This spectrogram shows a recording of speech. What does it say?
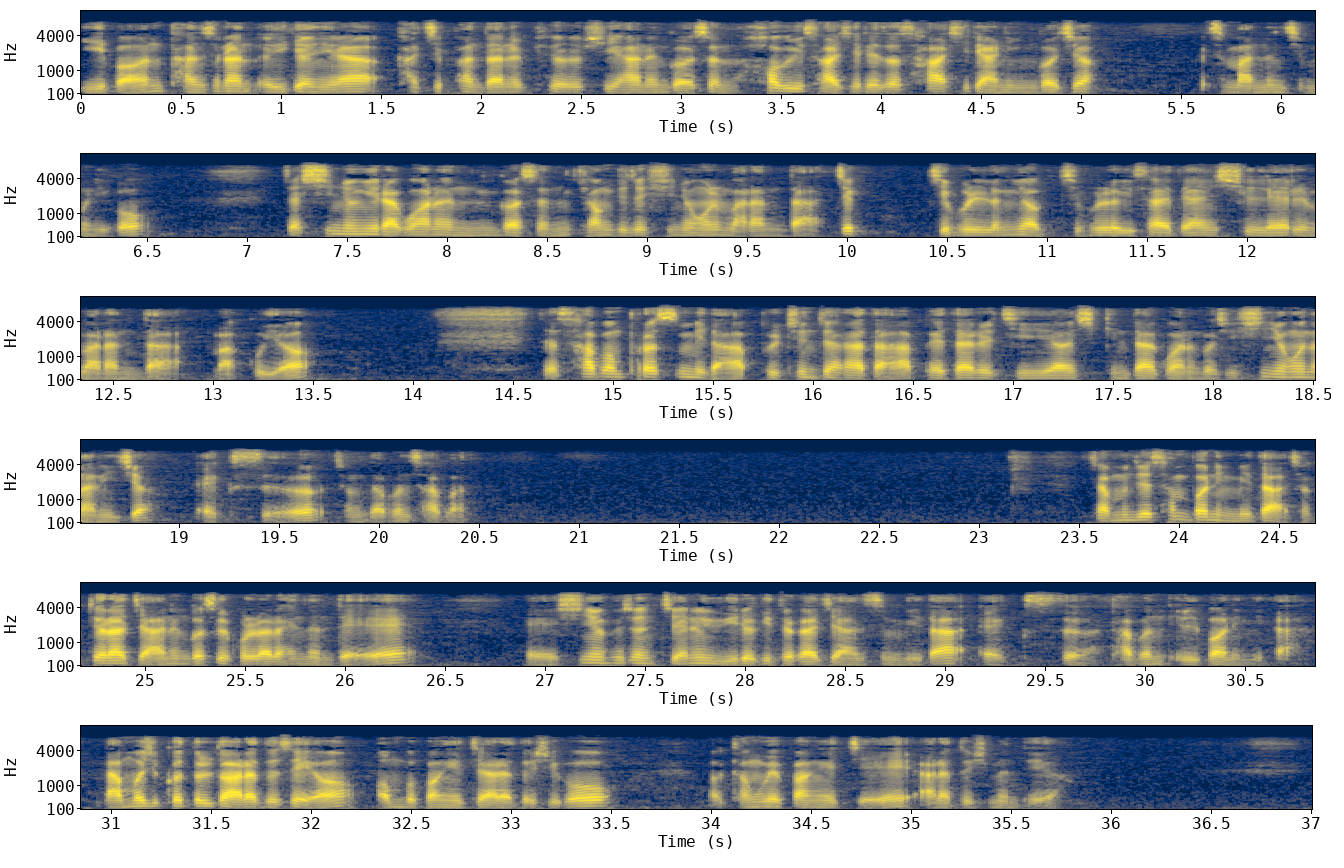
2번 단순한 의견이나 가치 판단을 표시하는 것은 허위사실에서 사실이 아닌 거죠. 그래서 맞는 지문이고 자, 신용이라고 하는 것은 경제적 신용을 말한다. 즉 지불 능력, 지불 의사에 대한 신뢰를 말한다. 맞고요. 자, 4번 풀었습니다. 불친절하다. 배달을 지연시킨다고 하는 것이 신용은 아니죠. X. 정답은 4번. 자, 문제 3번입니다. 적절하지 않은 것을 골라라 했는데 예, 신용훼손죄는 위력이 들어가지 않습니다. X. 답은 1번입니다. 나머지 것들도 알아두세요. 업무방해죄 알아두시고 어, 경매방해죄 알아두시면 돼요.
